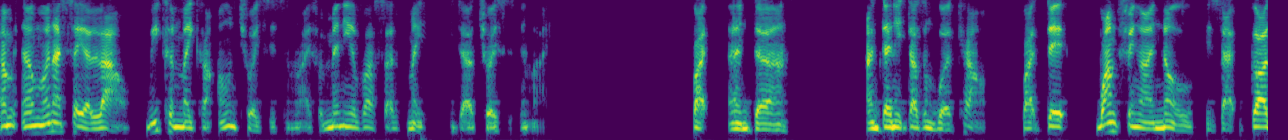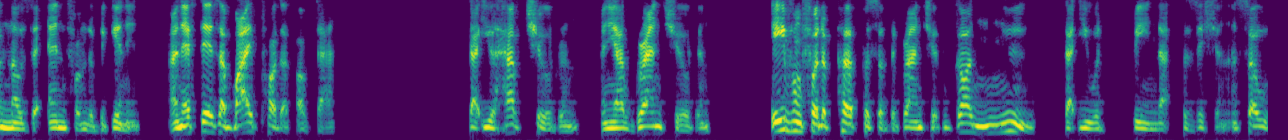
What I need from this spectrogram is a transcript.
And when I say allow, we can make our own choices in life, and many of us have made our choices in life. But and uh, and then it doesn't work out. But one thing I know is that God knows the end from the beginning, and if there's a byproduct of that, that you have children and you have grandchildren, even for the purpose of the grandchildren, God knew that you would be in that position, and so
